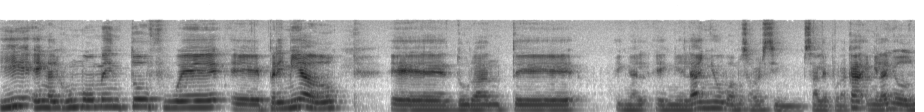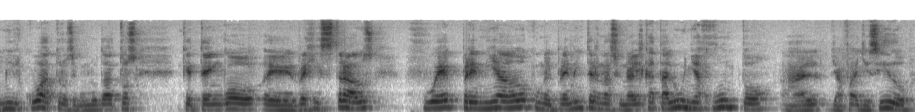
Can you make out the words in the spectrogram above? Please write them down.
y en algún momento fue eh, premiado durante en el, en el, año, vamos a ver si sale por acá, en el año 2004, según los datos que tengo registrados, fue premiado con el Premio Internacional Cataluña junto al ya fallecido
